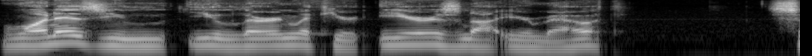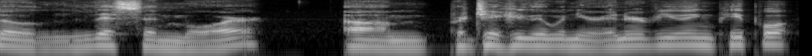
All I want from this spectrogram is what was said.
One is you you learn with your ears, not your mouth. So listen more, um, particularly when you're interviewing people.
